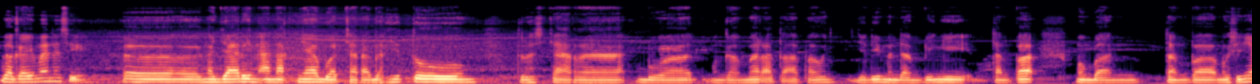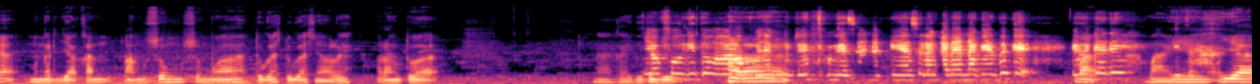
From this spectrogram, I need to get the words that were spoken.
bagaimana sih eh, ngajarin anaknya buat cara berhitung terus cara buat menggambar atau apa jadi mendampingi tanpa memban tanpa maksudnya mengerjakan langsung semua tugas-tugasnya oleh orang tua. Nah kayak gitu ya full gitu loh orang punya ngerjain tugas anaknya sedangkan anaknya tuh kayak ya Ma- udah deh main. gitu. Iya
